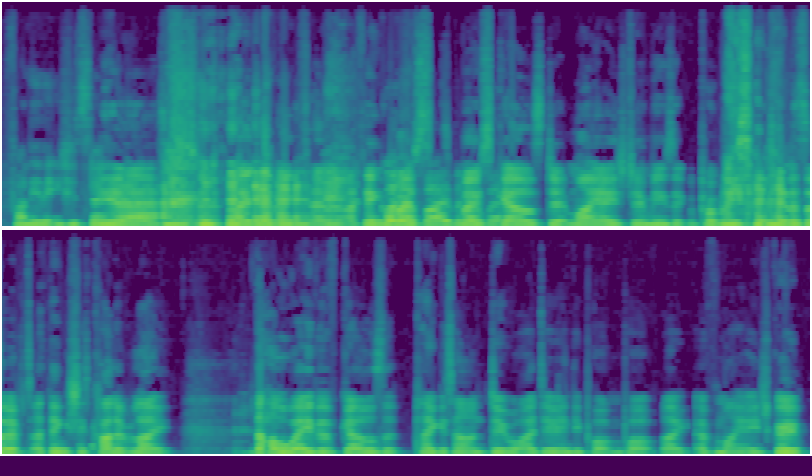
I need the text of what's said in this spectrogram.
Funny that you should say yeah, that. it's gonna be Taylor. I was definitely Taylor. I think most vibe a little most girls do, at my age doing music would probably say Taylor Swift. I think she's kind of like the whole wave of girls that play guitar and do what I do, indie pop and pop, like of my age group.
